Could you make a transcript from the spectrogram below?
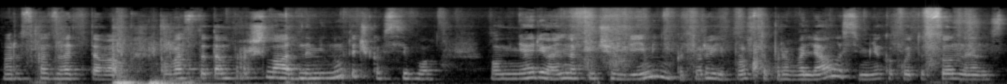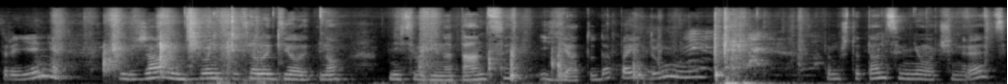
рассказать-то вам? У вас-то там прошла одна минуточка всего. А у меня реально куча времени, которое я просто провалялась. У меня какое-то сонное настроение. Лежала, ничего не хотела делать. Но мне сегодня на танцы, и я туда пойду. Потому что танцы мне очень нравятся,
